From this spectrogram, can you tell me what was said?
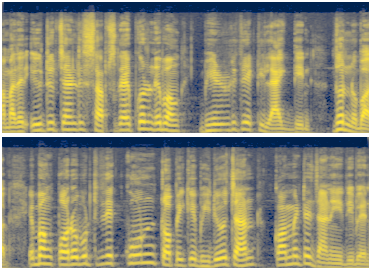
আমাদের ইউটিউব চ্যানেলটি সাবস্ক্রাইব করুন এবং ভিডিওটিতে একটি লাইক দিন। ধন্যবাদ। এবং পরবর্তীতে কোন টপিকে ভিডিও চান কমেন্টে জানিয়ে দিবেন।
